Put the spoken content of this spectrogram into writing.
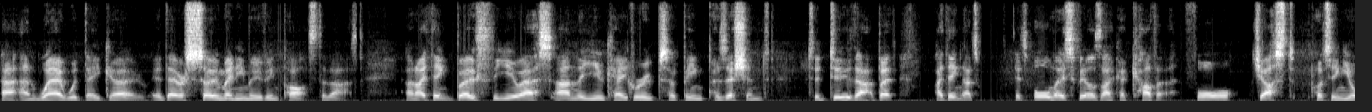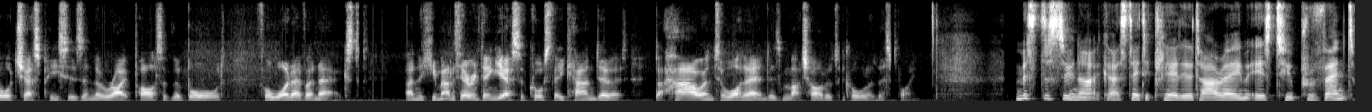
uh, and where would they go? There are so many moving parts to that. And I think both the US and the UK groups have been positioned to do that. But I think that's it almost feels like a cover for just putting your chess pieces in the right part of the board for whatever next. And the humanitarian thing, yes, of course they can do it, but how and to what end is much harder to call at this point. Mr. Sunak uh, stated clearly that our aim is to prevent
